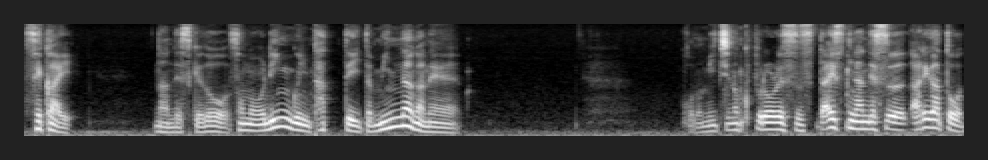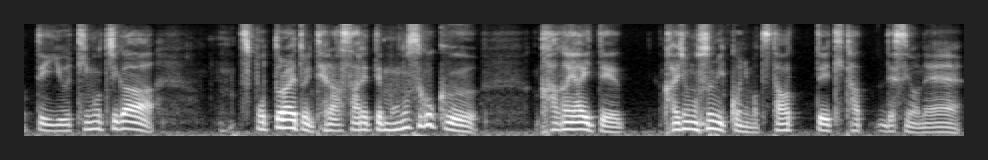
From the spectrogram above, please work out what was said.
世界なんですけど、そのリングに立っていたみんながね、この道のくプロレス大好きなんです、ありがとうっていう気持ちが、スポットライトに照らされて、ものすごく輝いて、会場の隅っこにも伝わってきたんですよね。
